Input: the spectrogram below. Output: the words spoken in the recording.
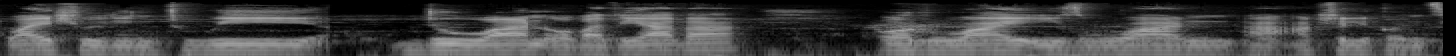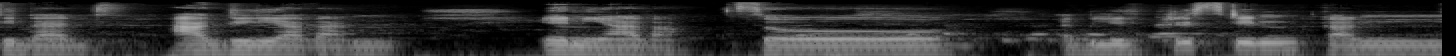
why shouldn't we do one over the other or why is one uh, actually considered uglier than any other so i believe christine can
